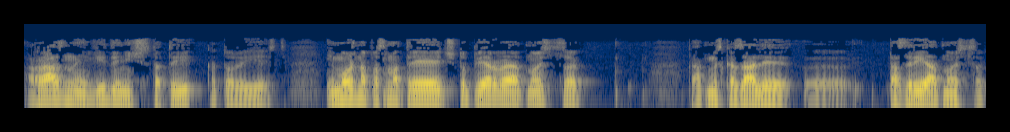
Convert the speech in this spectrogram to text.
разные виды нечистоты, которые есть. И можно посмотреть, что первое относится, как мы сказали, э, Тазри относится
